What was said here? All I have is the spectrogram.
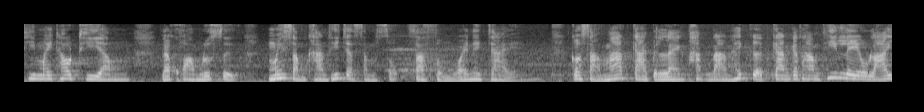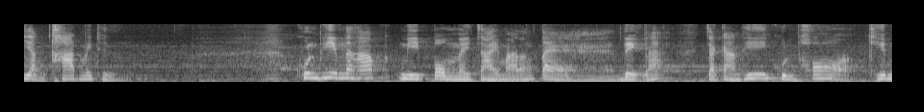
ที่ไม่เท่าเทียม และความรู้สึกไม่สำคัญที่จะสะสมสะสมไว้ในใจ ก็สามารถกลายเป็นแรงผลักดันให้เกิดการกระทำที่เลวร้ายอย่างคาดไม่ถึง คุณพิมพ์นะครับมีปมในใจมาตั้งแต่เด็กและจากการที่คุณพ่อเข้ม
